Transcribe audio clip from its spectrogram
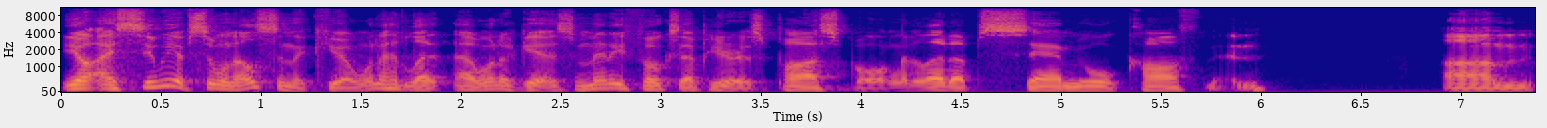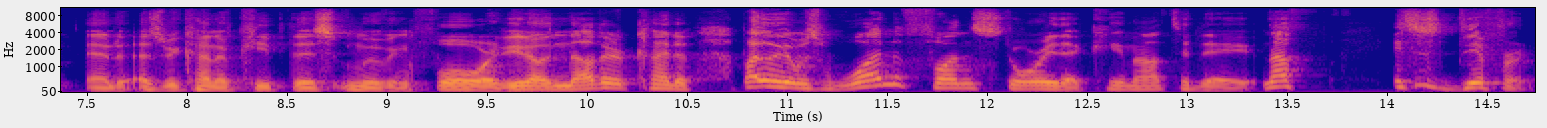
You know, I see we have someone else in the queue. I want to let I want to get as many folks up here as possible. I'm going to let up Samuel Kaufman. Um, and as we kind of keep this moving forward, you know, another kind of. By the way, there was one fun story that came out today. Not, it's just different.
